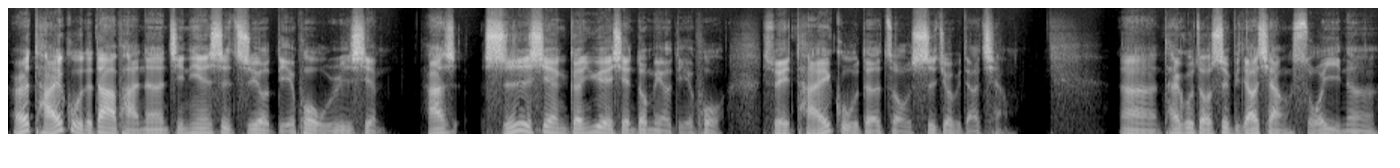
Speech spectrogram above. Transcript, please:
而台股的大盘呢，今天是只有跌破五日线，它十日线跟月线都没有跌破，所以台股的走势就比较强。那台股走势比较强，所以呢，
